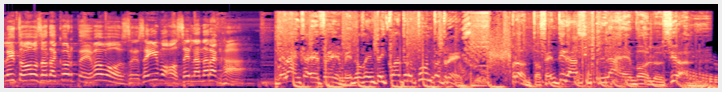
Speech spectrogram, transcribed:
Listo, vamos a una corte, vamos, seguimos en la naranja. Naranja FM 94.3. Pronto sentirás la evolución.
